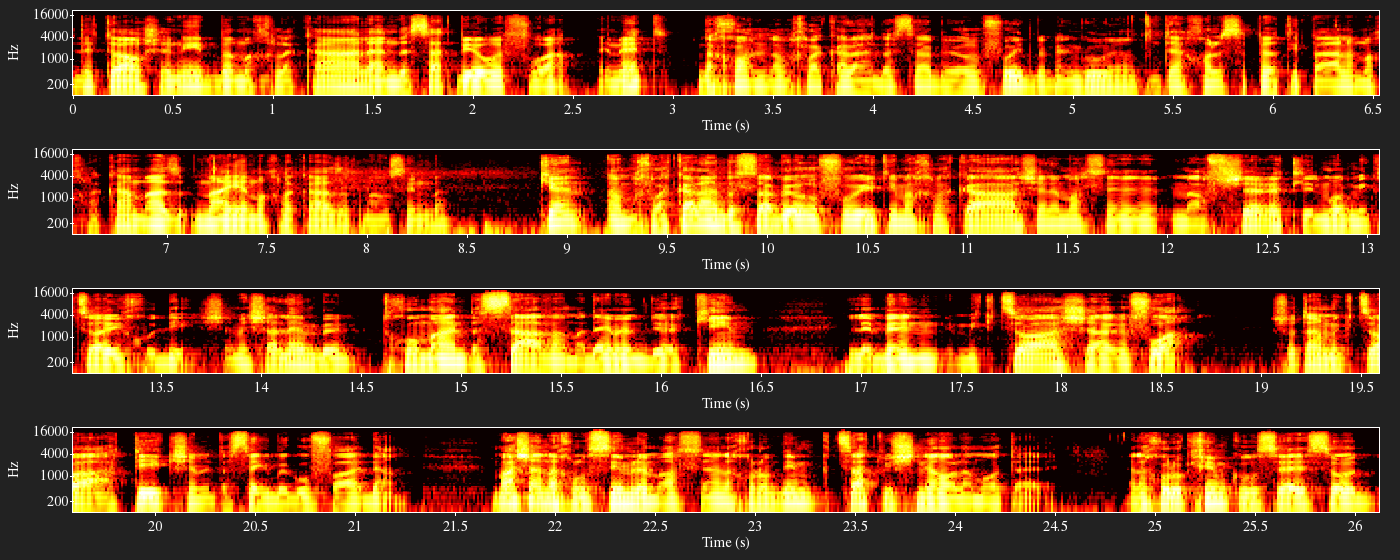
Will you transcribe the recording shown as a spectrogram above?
לתואר שני במחלקה להנדסת ביו-רפואה, אמת? נכון, למחלקה להנדסה ביו-רפואית בבן גוריון. אתה יכול לספר טיפה על המחלקה? מה, מהי המחלקה הזאת? מה עושים בה? כן, המחלקה להנדסה ביו-רפואית היא מחלקה שלמעשה מאפשרת ללמוד מקצוע ייחודי, שמשלם בתחום ההנדסה והמדעים המדויקים לבין מקצוע שהרפואה, שיותר מקצוע עתיק שמתעסק בגוף האדם. מה שאנחנו עושים למעשה, אנחנו לומדים קצת משני העולמות האלה. אנחנו לוקחים קורסי יסוד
